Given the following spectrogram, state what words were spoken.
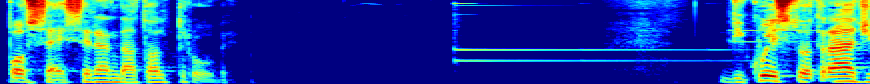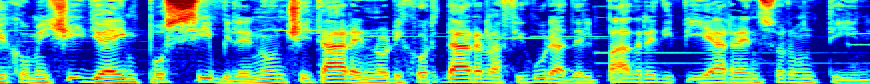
possa essere andato altrove. Di questo tragico omicidio è impossibile non citare e non ricordare la figura del padre di Pia, Renzo Rontini.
